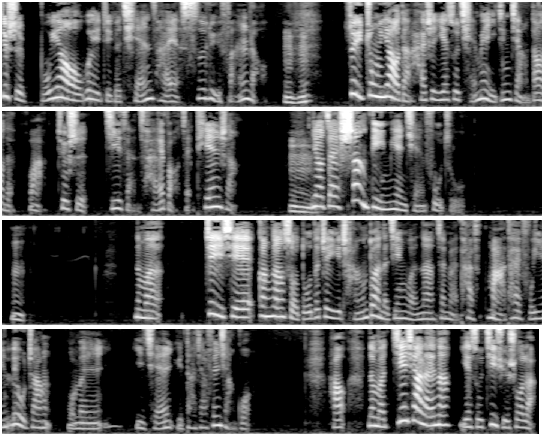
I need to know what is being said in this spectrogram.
就是不要为这个钱财呀、思虑烦扰。嗯哼，最重要的还是耶稣前面已经讲到的话，就是积攒财宝在天上，嗯，要在上帝面前富足。嗯，那么这些刚刚所读的这一长段的经文呢，在马太马太福音六章，我们以前与大家分享过。好，那么接下来呢，耶稣继续说了：“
